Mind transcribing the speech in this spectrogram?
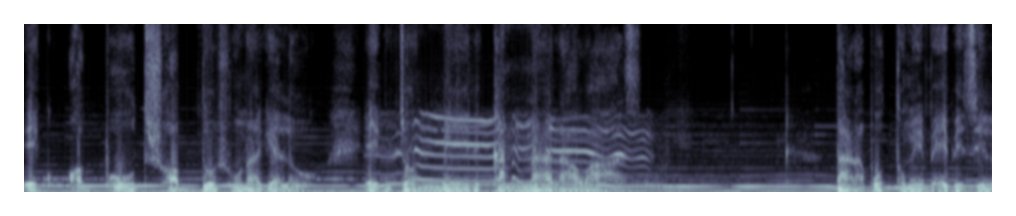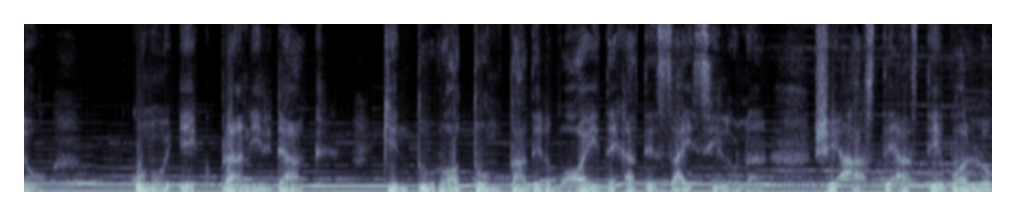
এক অদ্ভুত শব্দ শোনা গেল। একজন মেয়ের কান্নার আওয়াজ। তারা প্রথমে ভেবেছিল, কোনো এক প্রাণীর ডাক কিন্তু রতন তাদের ভয় দেখাতে চাইছিল না। সে হাসতে হাসতে বলল,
